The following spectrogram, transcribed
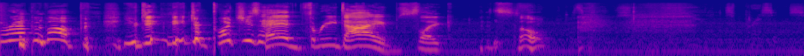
wrap him up. You didn't need to punch his head three times. Like, it's so. Its presence.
